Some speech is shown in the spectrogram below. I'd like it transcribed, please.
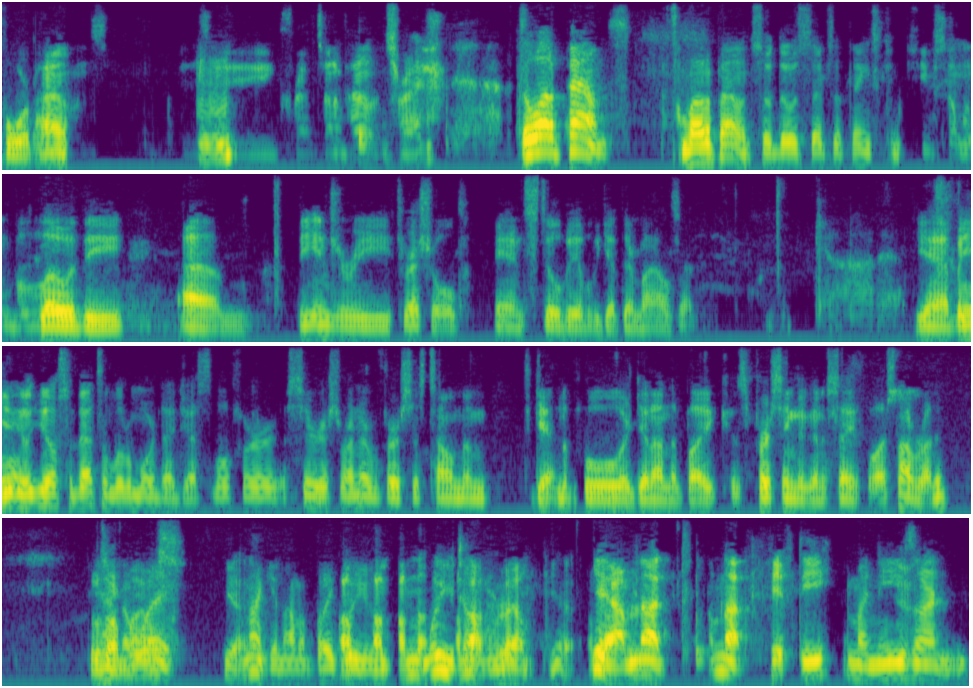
four pounds is Mhm. a crap ton of pounds, right? It's a lot of pounds. It's a lot of pounds. So those types of things can keep someone below the um, the injury threshold and still be able to get their miles in. Got it. Yeah, but you, Cool. you know, so that's a little more digestible for a serious runner versus telling them to get in the pool or get on the bike. Because first thing they're going to say, "Well, that's not running. Those Yeah, aren't no miles." way. Yeah, I'm not getting on a bike. What are you, I'm, I'm not. what are you I'm talking about? Yeah, I'm yeah, not I'm hurt. not. I'm not 50, and my knees aren't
